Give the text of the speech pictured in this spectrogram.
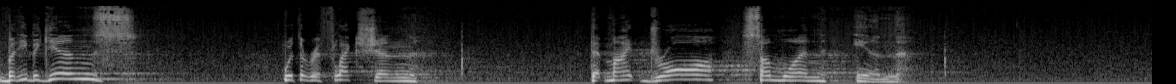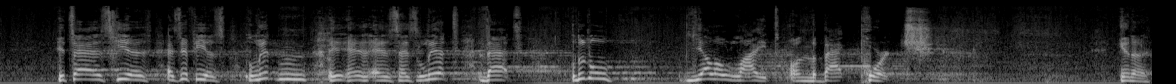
But he begins with a reflection that might draw someone in. It's as he is, as if he has lit, as has lit that little yellow light on the back porch in a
